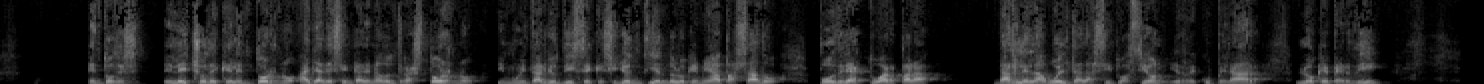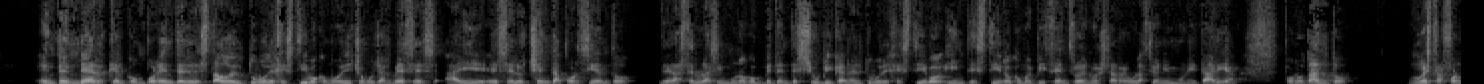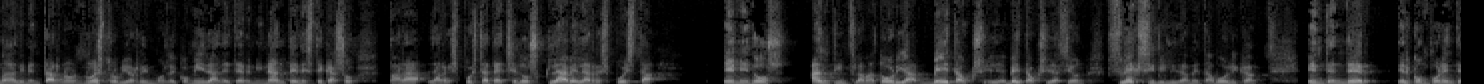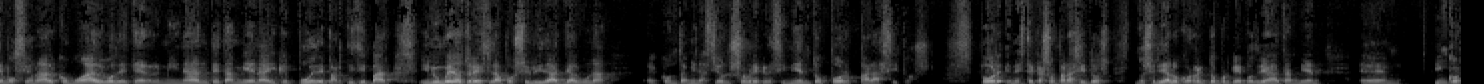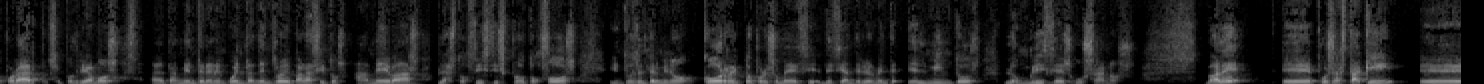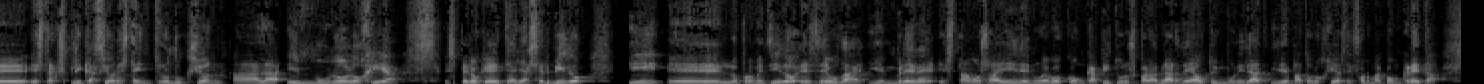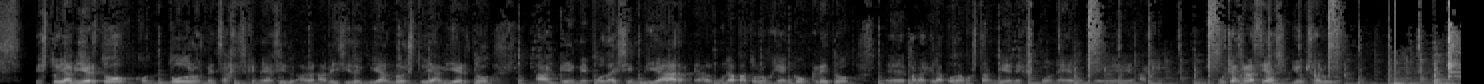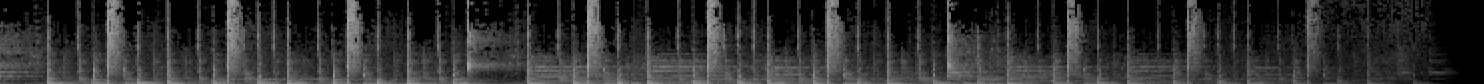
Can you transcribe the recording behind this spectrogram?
Entonces, el hecho de que el entorno haya desencadenado el trastorno inmunitario dice que si yo entiendo lo que me ha pasado, podré actuar para darle la vuelta a la situación y recuperar lo que perdí. Entender que el componente del estado del tubo digestivo, como he dicho muchas veces, ahí es el 80% de las células inmunocompetentes se ubican en el tubo digestivo, intestino como epicentro de nuestra regulación inmunitaria. Por lo tanto, nuestra forma de alimentarnos, nuestro biorritmo de comida determinante, en este caso para la respuesta TH2 clave, la respuesta M2, antiinflamatoria, beta oxidación, flexibilidad metabólica, entender el componente emocional como algo determinante también ahí que puede participar. Y número tres, la posibilidad de alguna eh, contaminación sobre crecimiento por parásitos. Por, en este caso, parásitos no sería lo correcto porque podría también eh, incorporar, pues, podríamos eh, también tener en cuenta dentro de parásitos amebas, blastocistis, protozoos, y entonces el término correcto, por eso me decía, anteriormente, elmintos, lombrices, gusanos. ¿Vale? pues hasta aquí eh, esta explicación, esta introducción a la inmunología. Espero que te haya servido y eh, lo prometido es deuda y en breve estamos ahí de nuevo con capítulos para hablar de autoinmunidad y de patologías de forma concreta. Estoy abierto con todos los mensajes que me habéis ido enviando, estoy abierto a que me podáis enviar alguna patología en concreto eh, para que la podamos también exponer aquí. Muchas gracias y un saludo.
